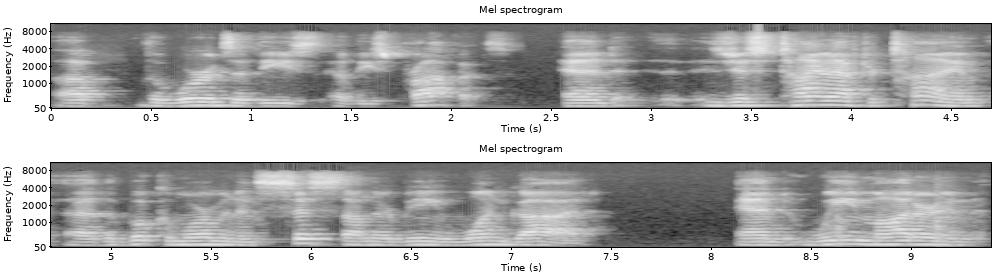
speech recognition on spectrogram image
of the words of these of these prophets. And just time after time, uh, the Book of Mormon insists on there being one God, and we modern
